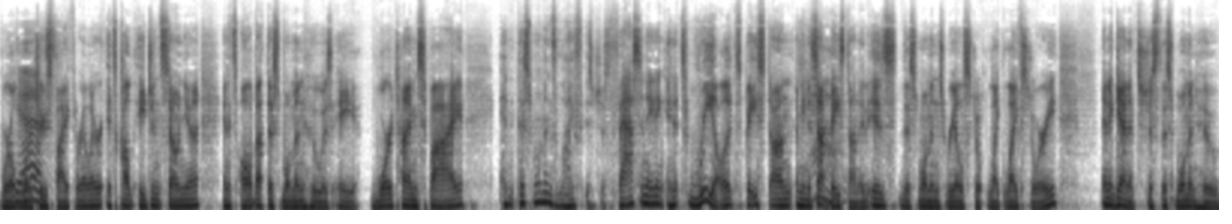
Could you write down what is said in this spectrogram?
World War II spy thriller. It's called Agent Sonia, and it's all about this woman who was a wartime spy. And this woman's life is just fascinating, and it's real. It's based on. I mean, it's not based on. It is this woman's real sto- like life story. And again, it's just this woman who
